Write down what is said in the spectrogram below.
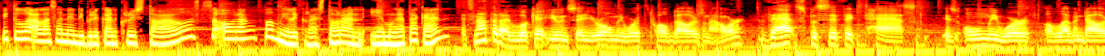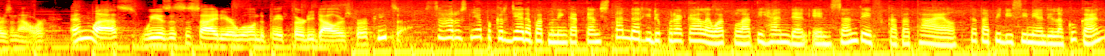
Itulah alasan yang diberikan Chris Stiles, seorang pemilik restoran. Ia mengatakan, It's not that I look at you and say you're only worth $12 an hour. That specific task is only worth $11 an hour unless we as a society are willing to pay $30 for a pizza. Seharusnya pekerja dapat meningkatkan standar hidup mereka lewat pelatihan dan insentif, kata Tile. Tetapi di sini yang dilakukan,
